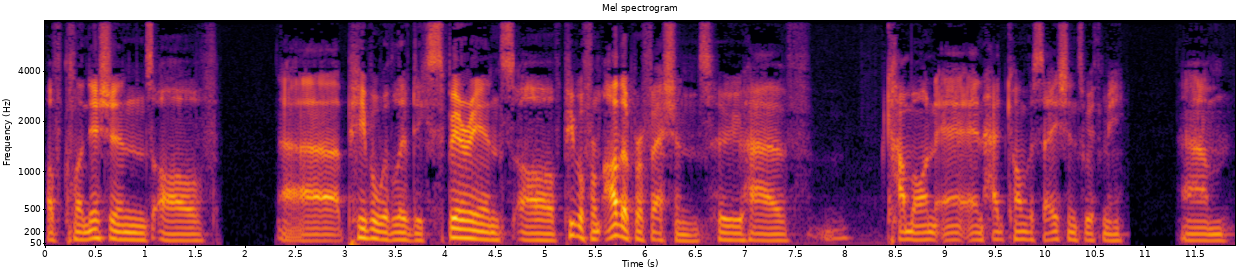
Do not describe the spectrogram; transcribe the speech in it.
of clinicians, of uh, people with lived experience, of people from other professions who have come on and, and had conversations with me. Um,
